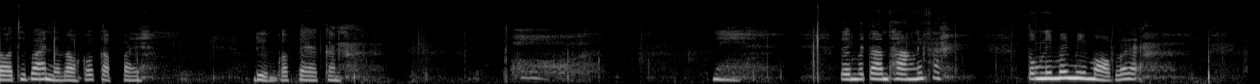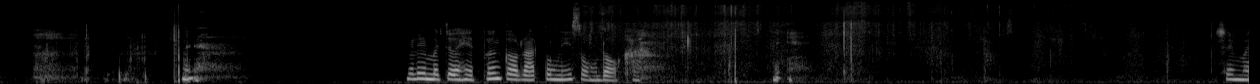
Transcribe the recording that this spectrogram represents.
รอที่บ้านเดี๋ยวเราก็กลับไป ดื่มกาแฟกัน นี่ เดินไปตามทางนี้ค่ะ ตรงนี้ไม่มีหมอกแล้วแหละ นี่ไม่ได้มาเจอเห็ดพึ่งเกาลัดตรงนี้สองดอกค่ะ นี่ ใช่ไหม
